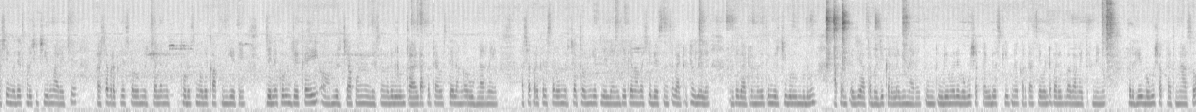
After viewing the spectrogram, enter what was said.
असे मध्ये थोडीशी चीर मारायचे. अशा प्रकारे सर्व मिरच्याला मी थोडंसं मध्ये कापून घेते. जेणेकरून जे काही मिरची आपण बेसनमध्ये बुडवून तळायला टाकतो त्यावेळेस तेल अंगावर उडणार नाही. अशा प्रकारे सर्व मिरच्या तळून घेतलेली आणि जे काही मगाशी बेसनचं बॅटर ठेवलेलं आहे तर ते बॅटरमध्ये ती मिरची बुडवून बुडवून आपण त्याची आता भजी करायला घेणार आहे तुम्ही व्हिडिओमध्ये बघू शकता. व्हिडिओ स्किप न करता शेवटपर्यंत बघा मैत्रिणीनं. तर हे बघू शकता तुम्ही असं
